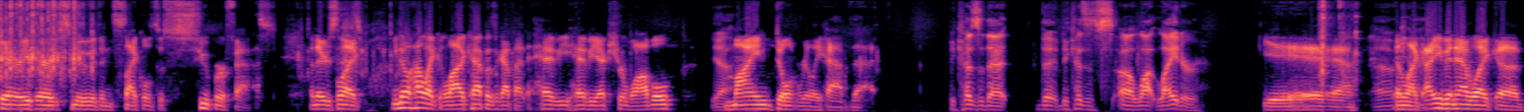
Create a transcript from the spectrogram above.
very very smooth and cycles just super fast. And there's like you know how like a lot of Capas got that heavy heavy extra wobble. yeah. Mine don't really have that. because of that the because it's a lot lighter Yeah, and like I even have like a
